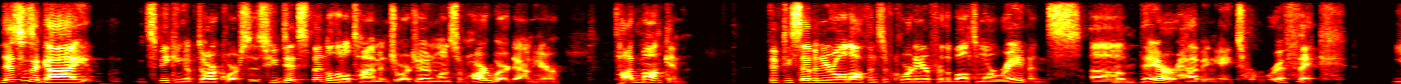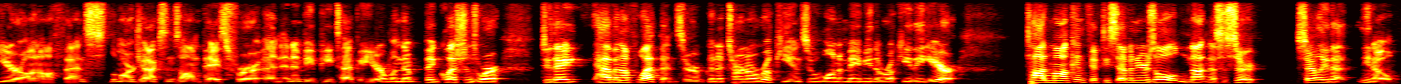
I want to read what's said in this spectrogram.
this is a guy. Speaking of dark horses, who did spend a little time in Georgia and won some hardware down here. Todd Monken, 57 year old offensive coordinator for the Baltimore Ravens. Uh, mm-hmm. They are having a terrific year on offense. Lamar Jackson's on pace for an, an MVP type of year. When the big questions were, do they have enough weapons? They're going to turn a rookie into one, maybe the rookie of the year. Todd Monken, 57 years old, not necessarily that, you know,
